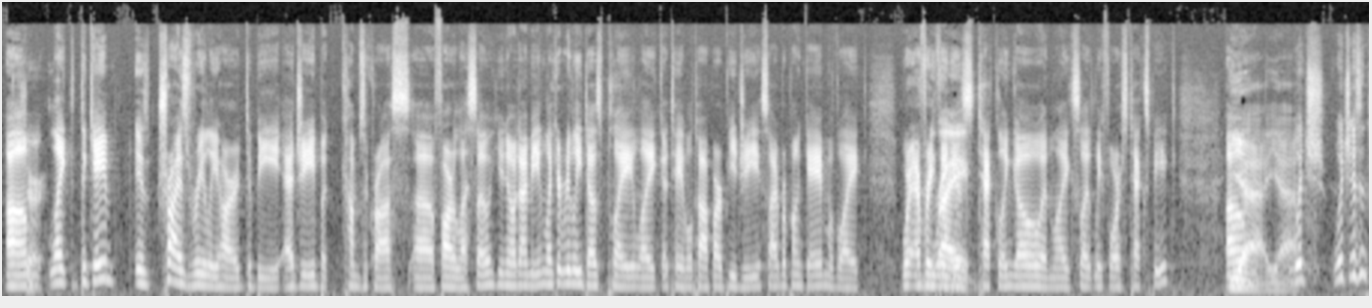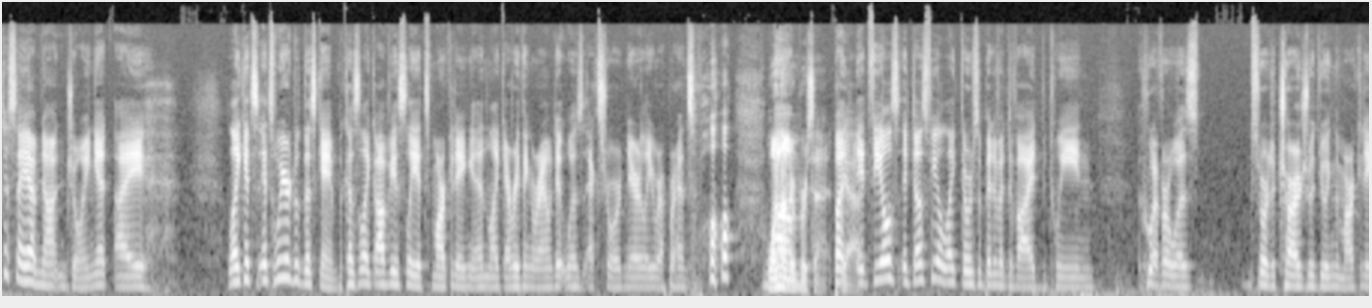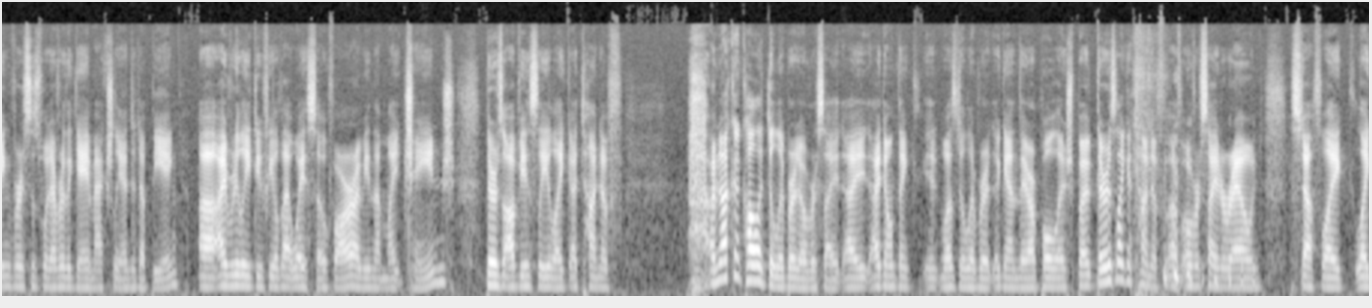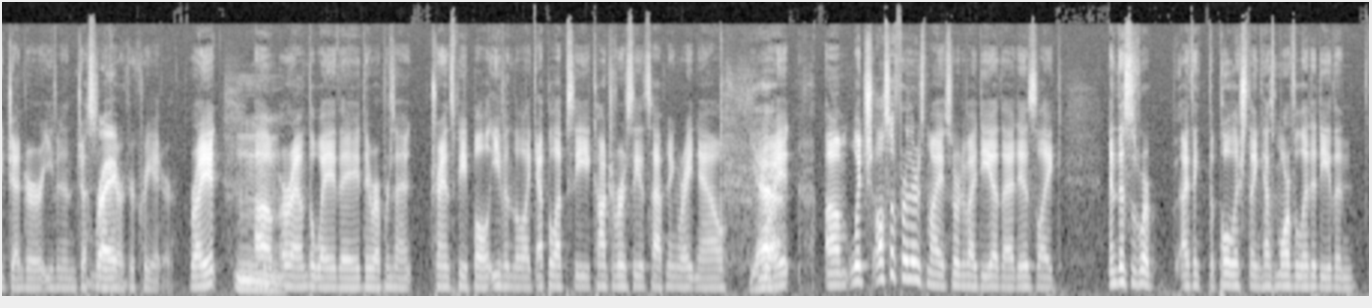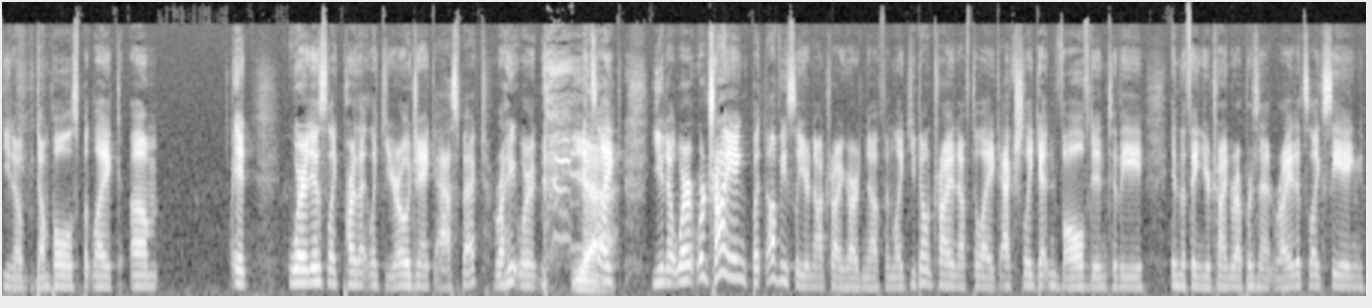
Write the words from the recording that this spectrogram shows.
Um, Sure. like the game is tries really hard to be edgy, but comes across uh, far less so. You know what I mean? Like it really does play like a tabletop RPG cyberpunk game of like where everything is tech lingo and like slightly forced tech speak. Um, yeah, yeah. which which isn't to say I'm not enjoying it. I like it's it's weird with this game because like obviously its marketing and like everything around it was extraordinarily reprehensible. One hundred percent. um, But yeah. it feels it does feel like there was a bit of a divide between whoever was sort of charged with doing the marketing versus whatever the game actually ended up being. Uh, I really do feel that way so far. I mean, that might change. There's obviously like a ton of. I'm not going to call it deliberate oversight. I, I don't think it was deliberate. Again, they are Polish, but there's like a ton of, of oversight around stuff like like gender, even in just in Right. the character creator. right? Um, around the way they they represent trans people, even the like epilepsy controversy that's happening right now, Yeah. right? Um, which also furthers my sort of idea that is like, and this is where I think the Polish thing has more validity than you know dumb polls, but like, um, it where it is like part of that like Eurojank aspect, right? Where it, Yeah. it's like, you know, we're we're trying, but obviously you're not trying hard enough, and like you don't try enough to like actually get involved into the in the thing you're trying to represent, right? It's like seeing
